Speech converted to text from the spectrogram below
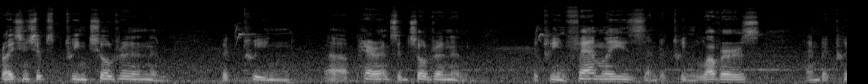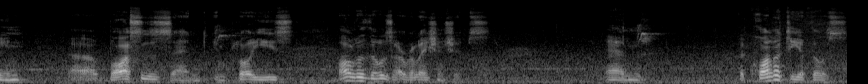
Relationships between children and between uh, parents and children and between families and between lovers and between uh, bosses and employees. All of those are relationships. And the quality of those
